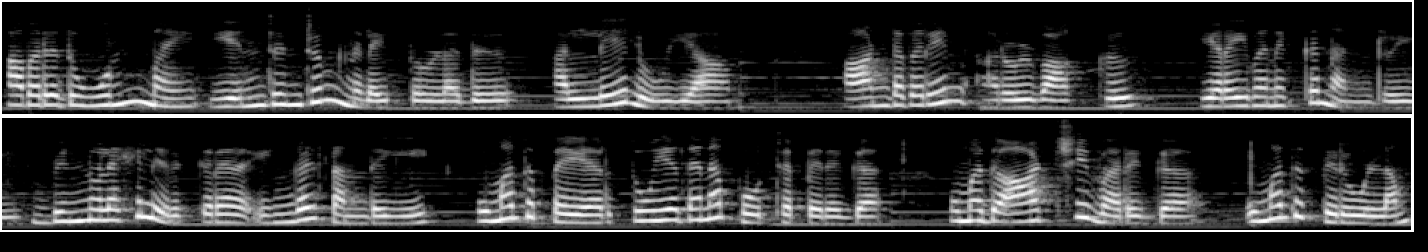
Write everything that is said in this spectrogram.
அவரது உண்மை என்றென்றும் நிலைத்துள்ளது. அல்லே லூயா ஆண்டவரின் அருள்வாக்கு இறைவனுக்கு நன்றி. விண்ணுலகில் இருக்கிற எங்கள் தந்தையே உமது பெயர் தூயதென போற்ற பெருக உமது ஆட்சி வருக. உமது திருவுள்ளம்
